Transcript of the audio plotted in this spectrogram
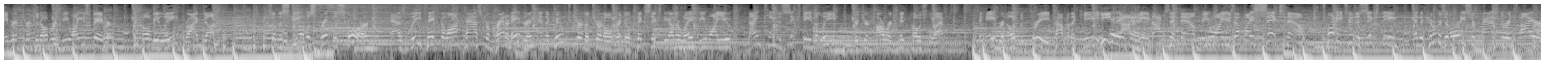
Averette turns it over in BYU's favor. To Kolby Lee, drive done. So the steal, the sprint, the score as Lee takes the long pass from Brandon Averette, and the Cougs turn a turnover into a pick six the other way. BYU 19 to 16 the lead. Richard Harward mid post left to Averette open three, top of the key. He Get got it. He knocks it down. BYU's up by six now, 22 to 16, and the Cougars have already surpassed their entire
